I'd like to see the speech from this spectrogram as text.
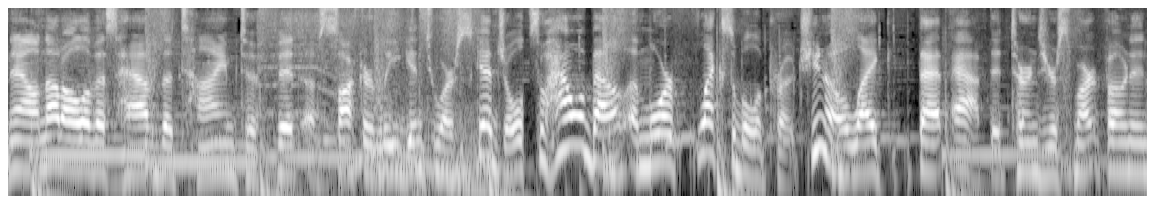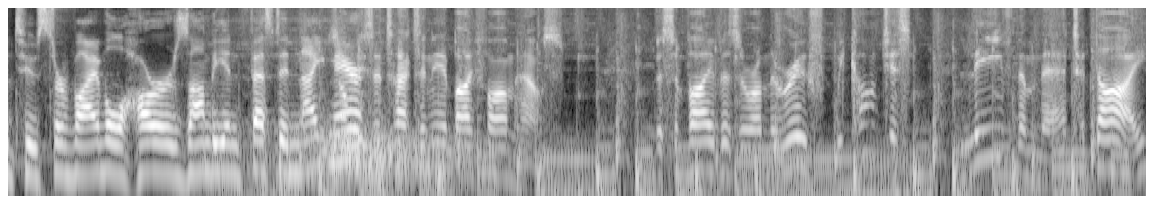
Now, not all of us have the time to fit a soccer league into our schedule, so how about a more flexible approach? You know, like that app that turns your smartphone into survival horror zombie infested nightmare? Zombies attacked a nearby farmhouse. The survivors are on the roof. We can't just leave them there to die.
